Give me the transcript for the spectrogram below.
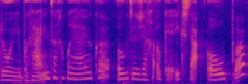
door je brein te gebruiken, ook te zeggen: Oké, ik sta open.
